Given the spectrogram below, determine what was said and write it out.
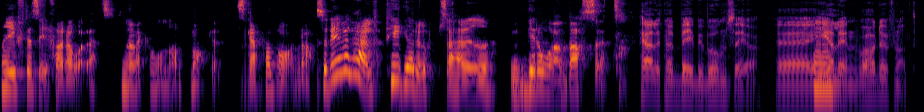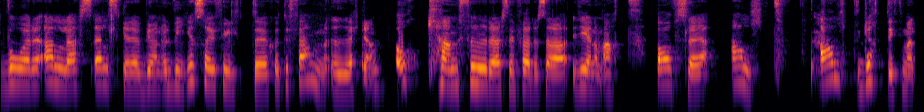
Hon gifte sig förra året. Nu verkar hon ha maken skaffa barn då. Så det är väl härligt. Piggar upp så här i grådasset. Härligt med babyboom säger jag. Eh, Mm. Elin, vad har du för något? Vår allas älskade Björn Ulvaeus har ju fyllt eh, 75 i veckan. Och han firar sin födelsedag genom att avslöja allt. Allt göttigt man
